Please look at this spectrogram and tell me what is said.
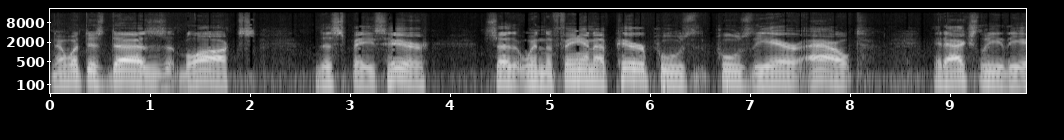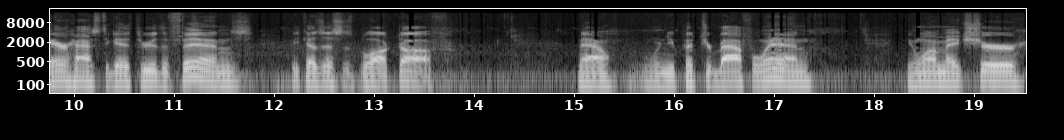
Now what this does is it blocks this space here so that when the fan up here pulls pulls the air out, it actually, the air has to go through the fins because this is blocked off. Now, when you put your baffle in, you want to make sure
